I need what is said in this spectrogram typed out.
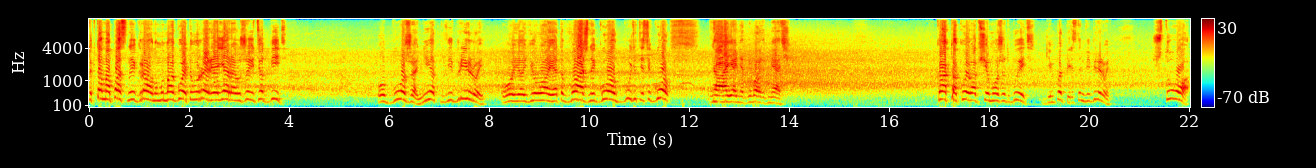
Так там опасная игра. Он ему ногой. Это Уре Рияра уже идет бить. О боже, нет, не вибрируй. Ой-ой-ой, это важный гол будет, если гол... А, я не отбиваю этот мяч. Как такое вообще может быть? Геймпад перестань вибрировать. Что?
